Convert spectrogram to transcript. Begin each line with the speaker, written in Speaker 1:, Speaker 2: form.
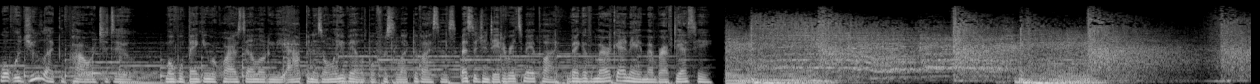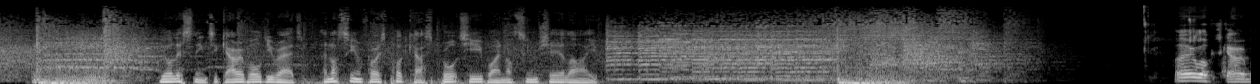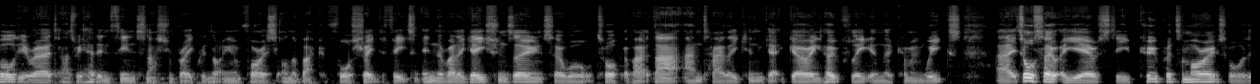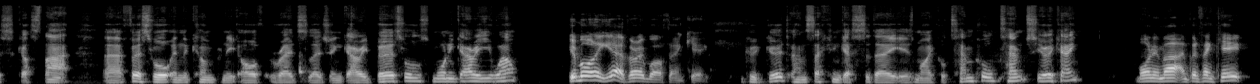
Speaker 1: What would you like the power to do? Mobile banking requires downloading the app and is only available for select devices. Message and data rates may apply. Bank of America and a member FDIC.
Speaker 2: You're listening to Garibaldi Red, a Nottingham Forest podcast brought to you by Nottinghamshire Live.
Speaker 3: Hello, welcome to Garibaldi Red as we head into the international break with Nottingham Forest on the back of four straight defeats in the relegation zone. So we'll talk about that and how they can get going, hopefully, in the coming weeks. Uh, it's also a year of Steve Cooper tomorrow, so we'll discuss that. Uh, first of all, in the company of Reds legend Garry Birtles. Morning, Garry, you well?
Speaker 4: Good morning. Yeah, very well, thank you.
Speaker 3: Good, good. And second guest today is Michael Temple. Temps, you okay?
Speaker 5: Morning, Matt. I'm good, thank you.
